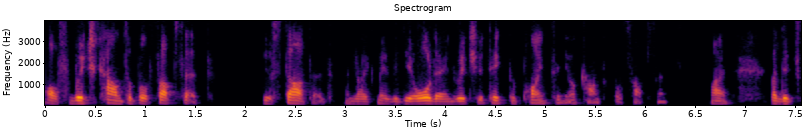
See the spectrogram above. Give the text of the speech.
of which countable subset you started and like maybe the order in which you take the points in your countable subsets, right? But it's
